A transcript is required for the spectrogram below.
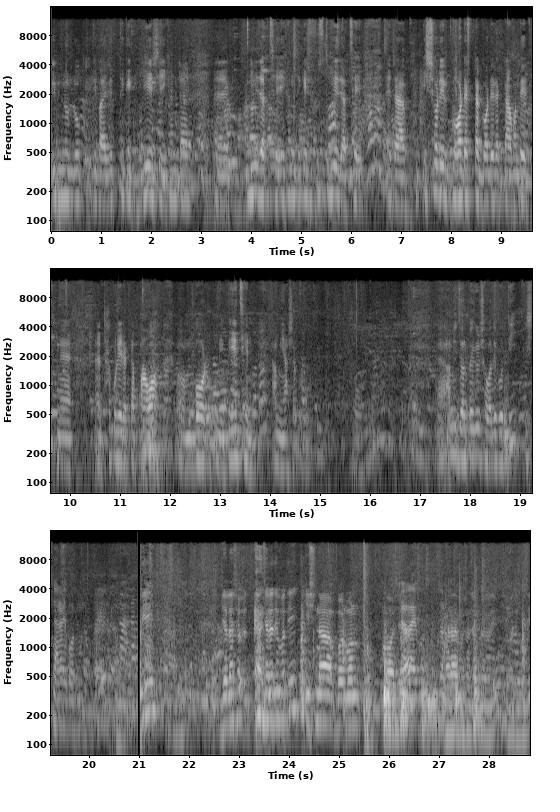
বিভিন্ন লোক যে বাইরের থেকে ঘুরে এসে এখানটায় নিয়ে যাচ্ছে এখান থেকে সুস্থ হয়ে যাচ্ছে। এটা ঈশ্বরের গড একটা গডের একটা আমাদের ঠাকুরের একটা পাওয়া বর উনি পেয়েছেন আমি আশা করব। আমি জলপাইগুড়ি সভাধিপতি কৃষ্ণারায় বর্মন জেলা জেলাধিপতি কৃষ্ণা বর্মন মহাশয়া। নারায়ণ জলপাইগুড়ি সভাধিপতি।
